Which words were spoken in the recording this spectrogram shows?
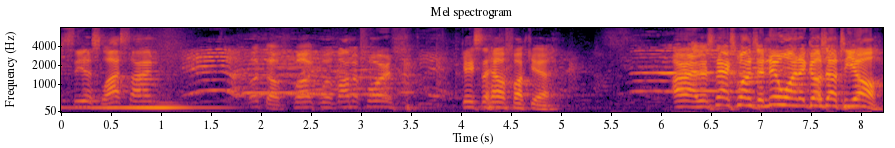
See us last time? What the fuck? With Vomit Forth? Gates of Hell, fuck yeah. All right, this next one's a new one. It goes out to y'all.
